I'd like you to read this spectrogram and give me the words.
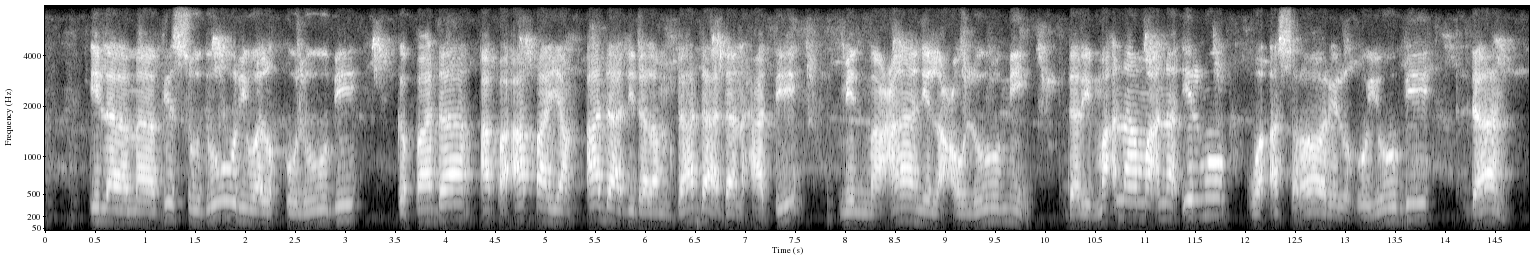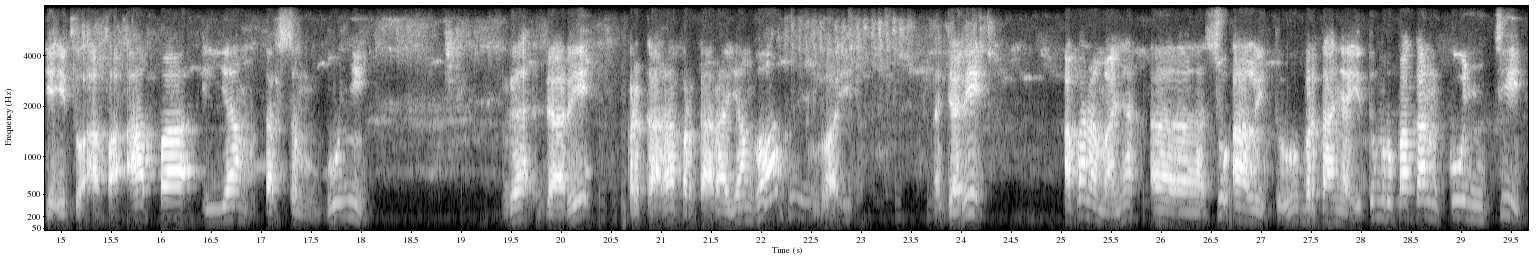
ila ma fis suduri wal qulubi kepada apa-apa yang ada di dalam dada dan hati min ma'anil ulumi dari makna-makna ilmu wa asraril ghuyubi dan yaitu apa-apa yang tersembunyi enggak dari perkara-perkara yang gaib. Nah, jadi apa namanya uh, soal itu bertanya itu merupakan kunci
